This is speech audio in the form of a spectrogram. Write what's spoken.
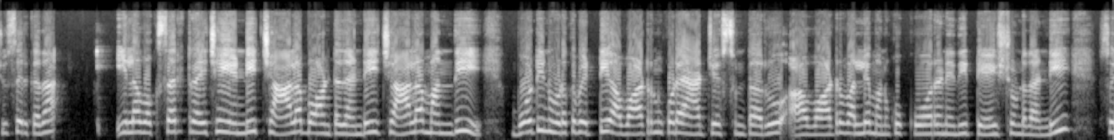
చూసారు కదా ఇలా ఒకసారి ట్రై చేయండి. చాలా బాగుంటుందండి. చాలా మంది బోటిని ఉడకబెట్టి ఆ వాటర్ను కూడా యాడ్ చేస్తుంటారు. ఆ వాటర్ వల్లే మనకు కూర అనేది టేస్ట్ ఉండదండి. సో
